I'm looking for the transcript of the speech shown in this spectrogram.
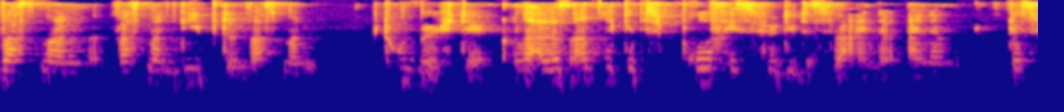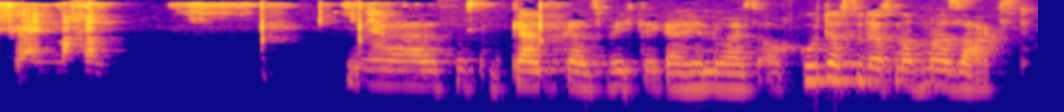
was man, was man liebt und was man tun möchte. Und alles andere gibt es Profis für, die das für, eine, eine, das für einen machen. Ja, das ist ein ganz, ganz wichtiger Hinweis. Auch gut, dass du das nochmal sagst.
